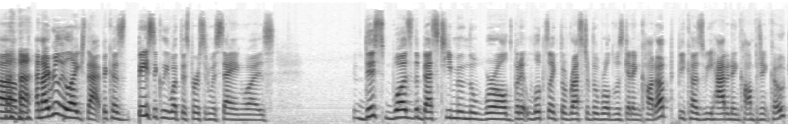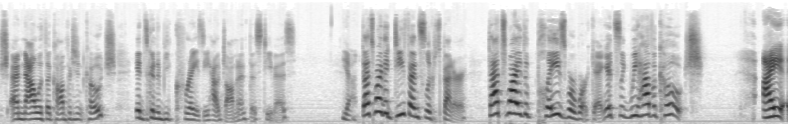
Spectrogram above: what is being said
Um, and I really liked that because basically what this person was saying was this was the best team in the world, but it looked like the rest of the world was getting caught up because we had an incompetent coach. And now with a competent coach, it's going to be crazy how dominant this team is. yeah, That's why the defense looked better. That's why the plays were working. It's like we have a coach. I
